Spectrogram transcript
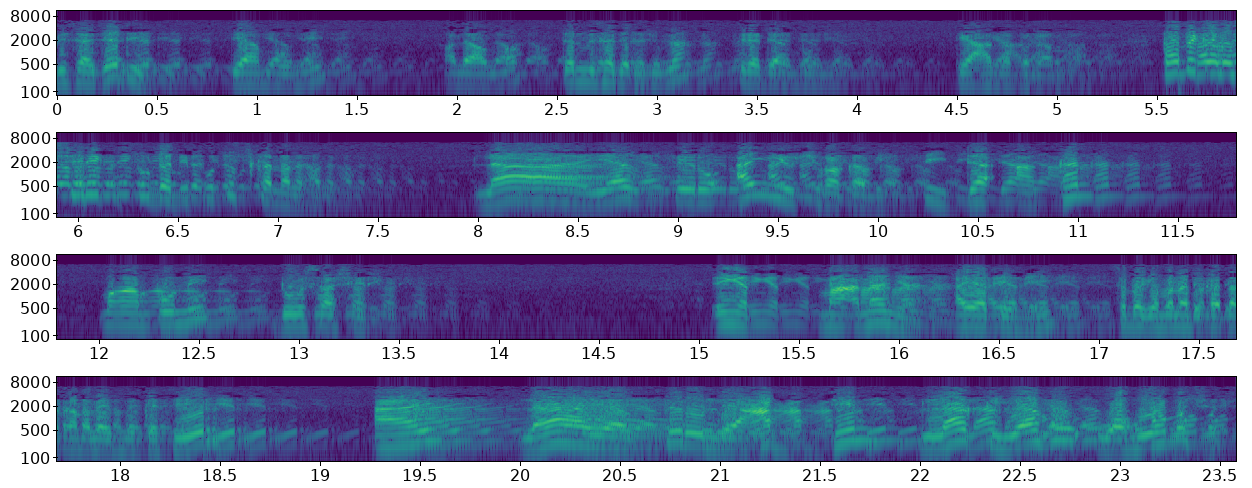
bisa jadi diampuni oleh Allah dan bisa jadi juga tidak diampuni. Diazab oleh Allah. Tapi kalau syirik sudah diputuskan oleh Allah, la yaghfiru an yushraka Tidak akan mengampuni dosa syirik. Ingat maknanya ayat ini sebagaimana dikatakan oleh Ibnu Katsir, ay la yaghfiru li'abdin laqiyahu wa huwa musyrik.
